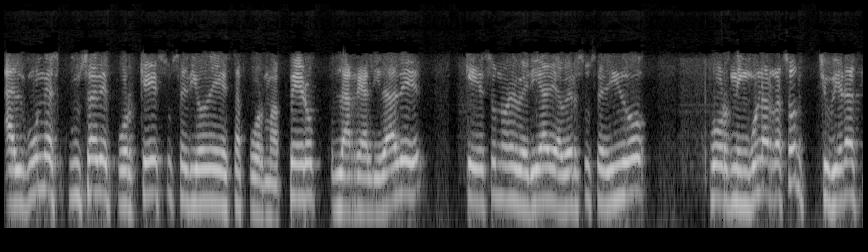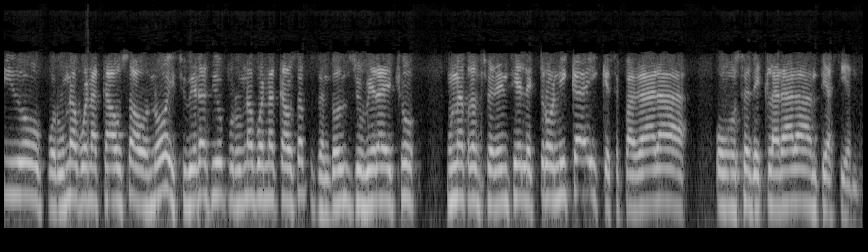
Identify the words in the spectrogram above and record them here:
alguna excusa de por qué sucedió de esa forma, pero la realidad es que eso no debería de haber sucedido por ninguna razón. Si hubiera sido por una buena causa o no, y si hubiera sido por una buena causa, pues entonces se hubiera hecho una transferencia electrónica y que se pagara o se declarara ante Hacienda.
